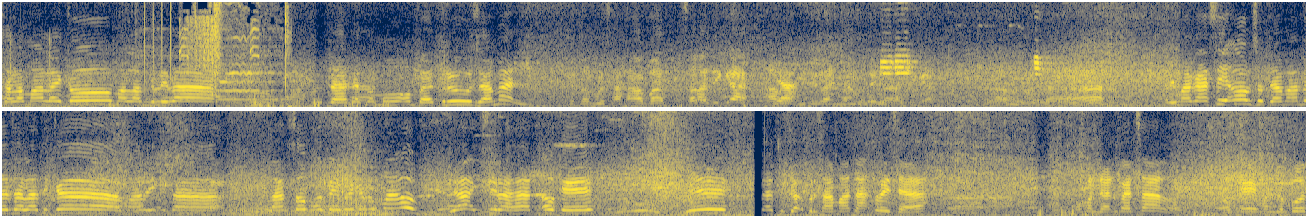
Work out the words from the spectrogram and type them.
assalamualaikum, alhamdulillah. Sudah ketemu Om Badru Zaman. ketemu sahabat salah tiga Ya. alhamdulillah alhamdulillah Alhamdulillah. Terima kasih Om sudah mampir Salatiga. Mari kita langsung OTW ke rumah Om. Ya istirahat. Oke. Ye. Kita juga bersama Cak Tris ya. Komandan Vetsal. Oke menjemput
